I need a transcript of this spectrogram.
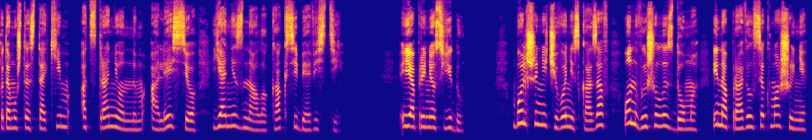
потому что с таким отстраненным Олесио я не знала, как себя вести. Я принес еду. Больше ничего не сказав, он вышел из дома и направился к машине,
